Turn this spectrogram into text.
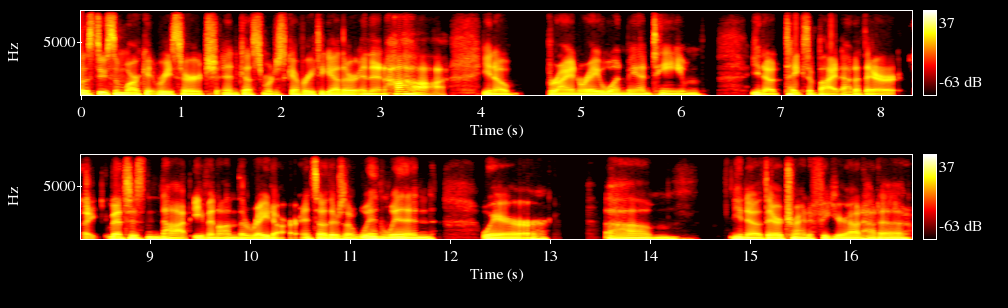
let's do some market research and customer discovery together. And then, haha, you know, Brian Ray one man team, you know, takes a bite out of there. Like that's just not even on the radar. And so there's a win win where, um, you know, they're trying to figure out how to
